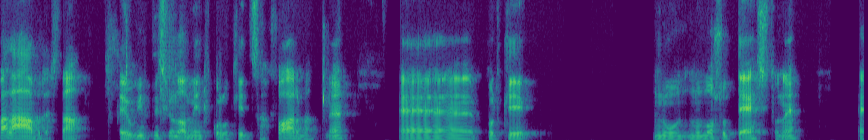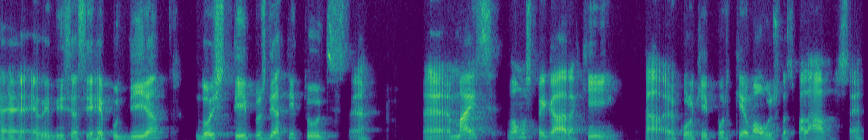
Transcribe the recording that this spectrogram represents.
palavras, tá? Eu intencionalmente coloquei dessa forma, né? É, porque no, no, nosso texto, né? É, ele disse assim, repudia dois tipos de atitudes, né? É, mas vamos pegar aqui, tá? Eu coloquei por que o mau uso das palavras, né?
